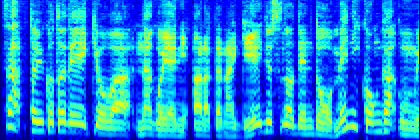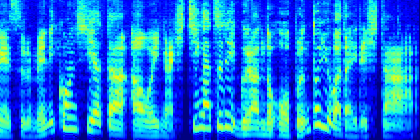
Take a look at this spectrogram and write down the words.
さあ、ということで今日は名古屋に新たな芸術の殿堂メニコンが運営するメニコンシアター葵が7月にグランドオープンという話題でした。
